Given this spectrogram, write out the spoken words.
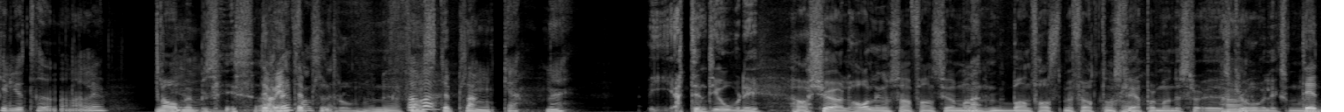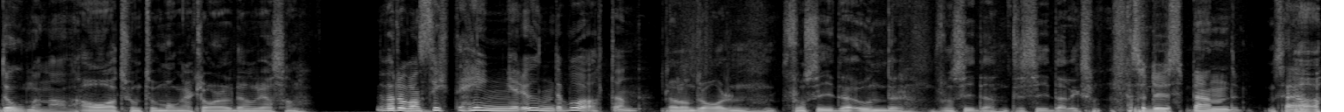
giljotinen, eller? Ja men precis. Det var ja, inte det fanns pl- inte då. Men, Fanns det planka? Nej. vet inte, jo det, ja, kölhalning och sånt fanns ju. Man band fast med fötterna och släpade dem under skrovet. Liksom. Det dog man av. Ja, jag tror inte många klarade den resan. Det var då Mm. man sitter, hänger under båten. Ja, de drar den från sida under, från sida till sida liksom. Alltså du är spänd, så här, Ja.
